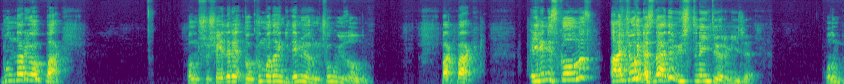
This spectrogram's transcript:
Bunlar yok bak. Oğlum şu şeylere dokunmadan gidemiyorum. Çok uyuz oldum. Bak bak. Eliniz kolunuz ayrı oynasın mi? Üstüne gidiyorum iyice. Oğlum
